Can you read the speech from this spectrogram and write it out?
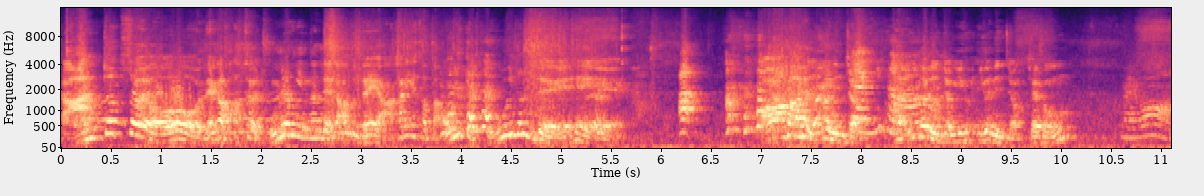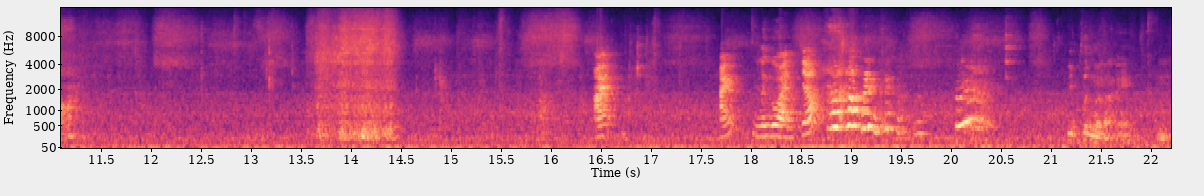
안 쪘어요. 내가 봤어요. 조명이 있는데 나도 내 아가리에서 나오는 게 보이는데. 아, 아 이건 인정. 아, 이건 인정. 이건, 이건 인정. 죄송. 말고. 아이, 아이, 누구 왔죠? 이쁜 누나네. 음.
